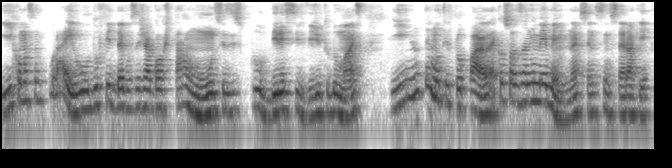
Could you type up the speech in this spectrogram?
E começando por aí, o do feedback vocês já gostaram muito, vocês explodiram esse vídeo e tudo mais. E não tem motivo para eu parar, é que eu só desanimei mesmo, né? Sendo sincero aqui,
